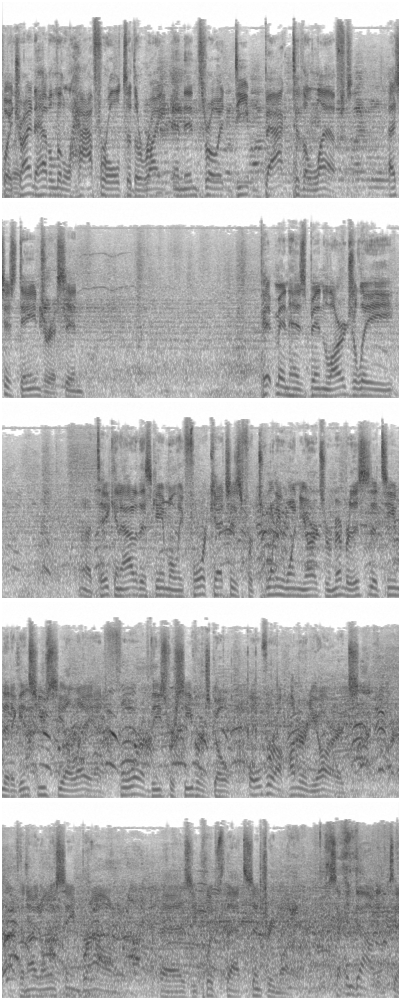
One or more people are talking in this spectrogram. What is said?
Boy, trying to have a little half roll to the right and then throw it deep back to the left. That's just dangerous. And Pittman has been largely uh, taken out of this game. Only four catches for 21 yards. Remember, this is a team that against UCLA had four of these receivers go over 100 yards. Tonight, only St. Brown as he clips that century mark. Second down and 10.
